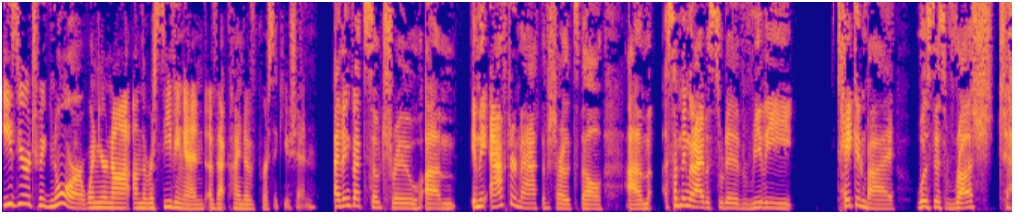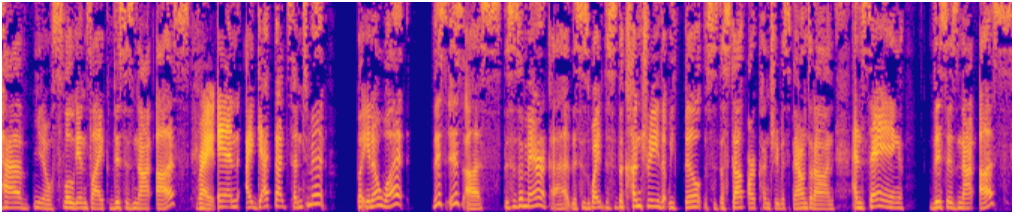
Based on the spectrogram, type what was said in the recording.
easier to ignore when you're not on the receiving end of that kind of persecution. I think that's so true. Um, in the aftermath of Charlottesville, um, something that I was sort of really taken by was this rush to have, you know, slogans like, this is not us. Right. And I get that sentiment, but you know what? This is us. This is America. This is white. This is the country that we've built. This is the stuff our country was founded on. And saying this is not us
